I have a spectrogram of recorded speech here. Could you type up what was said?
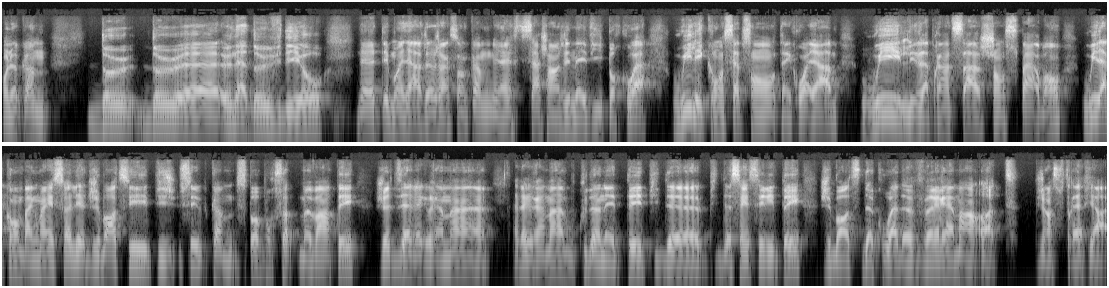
on a comme deux, deux, euh, une à deux vidéos de témoignages de gens qui sont comme euh, ça a changé ma vie. Pourquoi? Oui, les concepts sont incroyables. Oui, les apprentissages sont super bons. Oui, l'accompagnement est solide. J'ai bâti, puis c'est comme c'est pas pour ça me vanter. Je dis avec vraiment, avec vraiment beaucoup d'honnêteté puis de, puis de sincérité. J'ai bâti de quoi de vraiment hot. J'en suis très fier.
